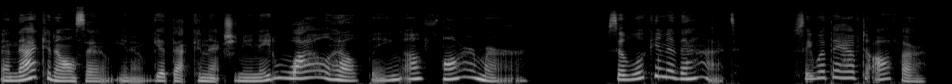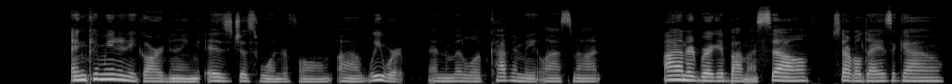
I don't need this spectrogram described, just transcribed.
And that can also, you know, get that connection you need while helping a farmer. So look into that. See what they have to offer. And community gardening is just wonderful. Uh, we were in the middle of coven meet last night. I entered Brigid by myself several days ago,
